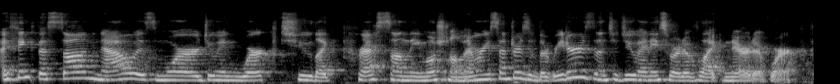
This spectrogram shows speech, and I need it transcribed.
I think the song now is more doing work to like press on the emotional memory centers of the readers than to do any sort of like narrative work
